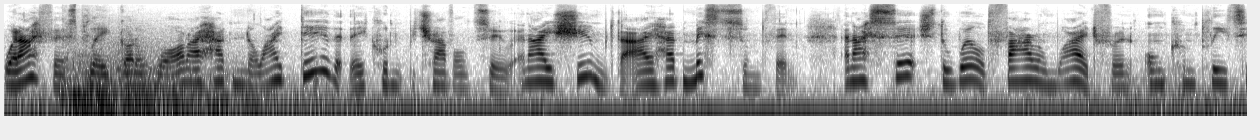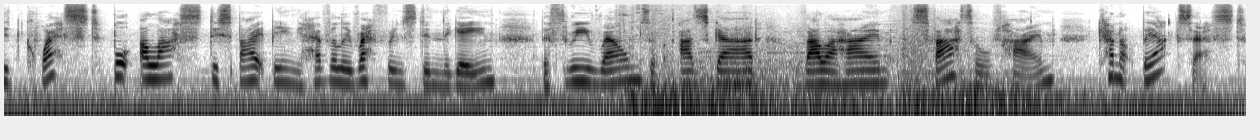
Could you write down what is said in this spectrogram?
When I first played God of War, I had no idea that they couldn't be travelled to, and I assumed that I had missed something, and I searched the world far and wide for an uncompleted quest. But alas, despite being heavily referenced in the game, the three realms of Asgard, Vanaheim, and Svartalfheim cannot be accessed.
